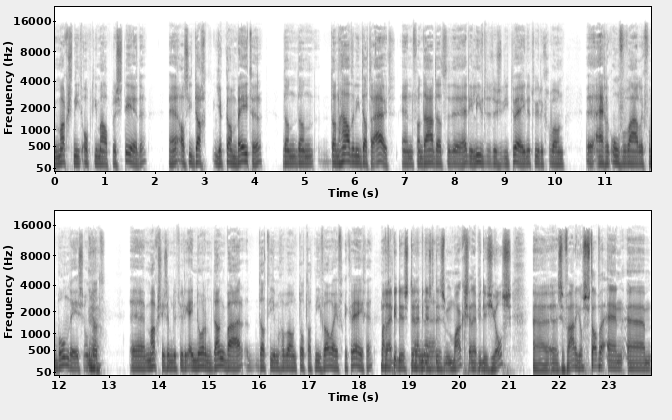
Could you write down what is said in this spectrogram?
Max niet optimaal presteerde, hè, als hij dacht je kan beter, dan, dan, dan haalde hij dat eruit. En vandaar dat de, die liefde tussen die twee natuurlijk gewoon eigenlijk onvoorwaardelijk verbonden is. Omdat eh, Max is hem natuurlijk enorm dankbaar dat hij hem gewoon tot dat niveau heeft gekregen. Maar dan heb je dus, dan En, heb je dus, eh, dus Max en dan heb je dus Jos. eh, eh, zijn vader Jos Verstappen. En, ehm,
